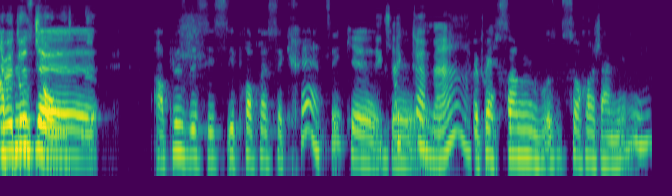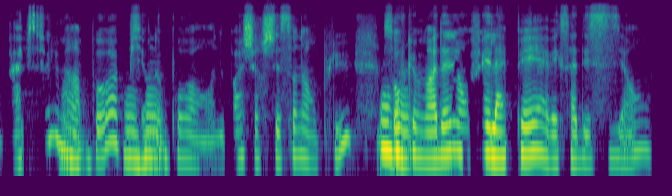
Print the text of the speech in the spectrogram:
y en plus choses, de en plus de ses ses propres secrets, tu sais, que que Exactement. que personne va saura jamais. Absolument Ouais. pas, puis on n'a mh. pas on n'a pas à chercher ça non plus. Sauf mh. qu'à un moment donné, on fait la paix avec sa décision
